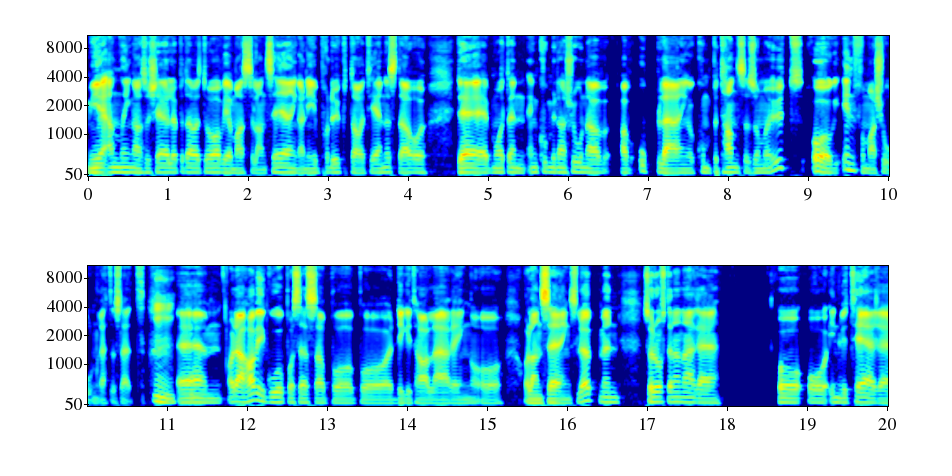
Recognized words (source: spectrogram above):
mye endringer som skjer i løpet av et år. Vi har masse lansering av nye produkter og tjenester. og Det er på en måte en, en kombinasjon av, av opplæring og kompetanse som må ut, og informasjon, rett og slett. Um, og Der har vi gode prosesser på, på digital læring og, og lanseringsløp, men så er det ofte den der å, å invitere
